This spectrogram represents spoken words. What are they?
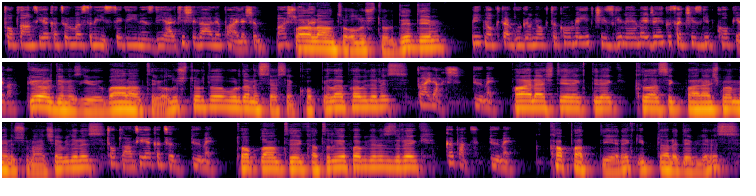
toplantıya katılmasını istediğiniz diğer kişilerle paylaşın. Başlık. Bağlantı oluştur dedim. Bit.google.com ve çizgi nmc kısa çizgi kopyala. Gördüğünüz gibi bağlantıyı oluşturdu. Buradan istersek kopyala yapabiliriz. Paylaş, düğme. Paylaş diyerek direkt klasik paylaşma menüsünü açabiliriz. Toplantıya katıl, düğme. Toplantıya katıl yapabiliriz direkt. Kapat, düğme. Kapat diyerek iptal edebiliriz.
